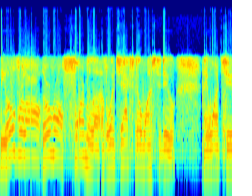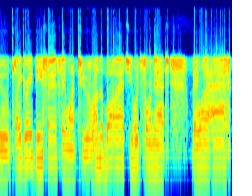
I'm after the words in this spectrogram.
the overall the overall formula of what Jacksonville wants to do, they want to play great defense. They want to run the ball at you with Fournette. They want to ask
